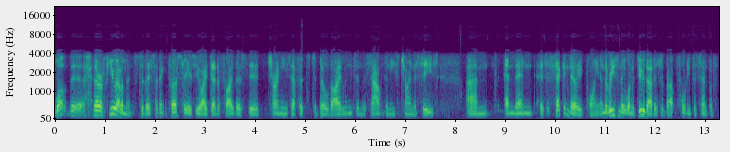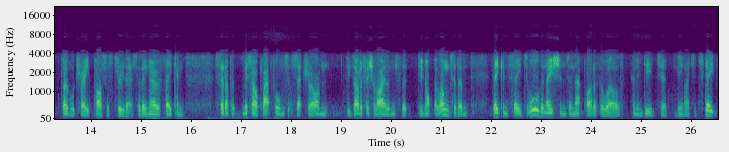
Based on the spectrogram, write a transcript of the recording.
Well, the, there are a few elements to this. I think, firstly, as you identified, there's the Chinese efforts to build islands in the South and East China Seas. Um, and then, as a secondary point, and the reason they want to do that is about 40% of global trade passes through there. So they know if they can set up missile platforms, etc., on these artificial islands that do not belong to them, they can say to all the nations in that part of the world, and indeed to the United States,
